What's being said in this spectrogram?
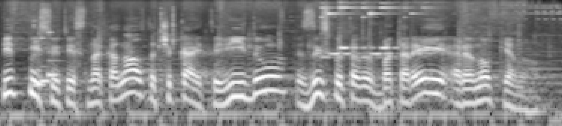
Підписуйтесь на канал та чекайте відео з іспитами батареї Renault Kengo.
